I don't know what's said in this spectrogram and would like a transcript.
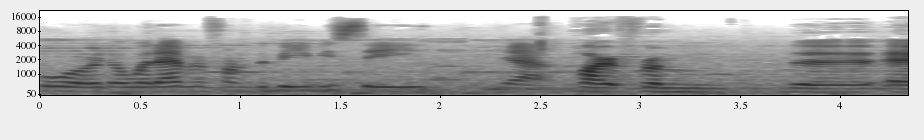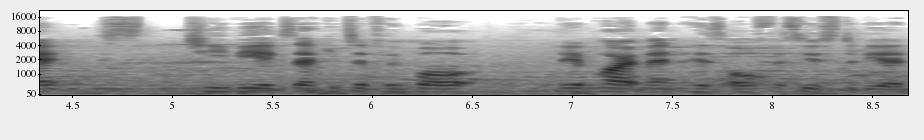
board or whatever from the bbc yeah Apart from the ex TV executive who bought the apartment his office used to be in,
